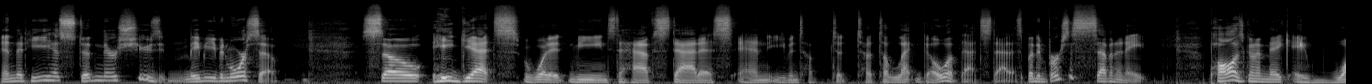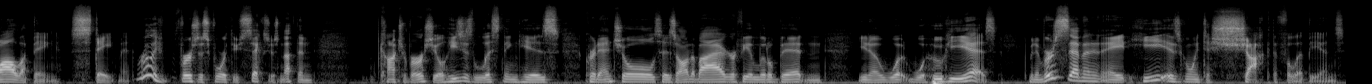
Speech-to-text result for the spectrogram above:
and that he has stood in their shoes, maybe even more so. So he gets what it means to have status and even to, to, to, to, let go of that status. But in verses 7 and 8, Paul is going to make a walloping statement. Really, verses 4 through 6, there's nothing controversial. He's just listing his credentials, his autobiography a little bit, and you know what who he is. But in verses 7 and 8, he is going to shock the Philippians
